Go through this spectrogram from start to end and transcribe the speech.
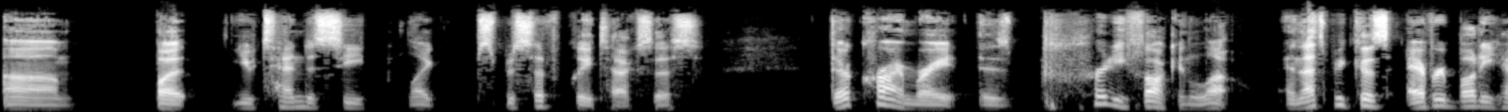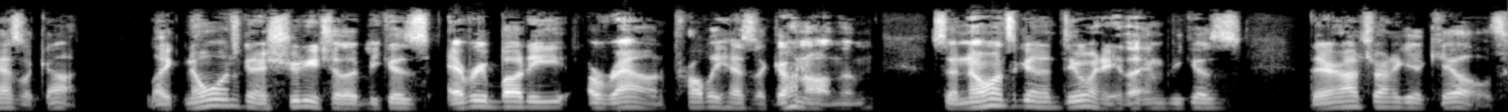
Um, but you tend to see, like specifically Texas, their crime rate is pretty fucking low, and that's because everybody has a gun. Like no one's gonna shoot each other because everybody around probably has a gun on them, so no one's gonna do anything because they're not trying to get killed.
